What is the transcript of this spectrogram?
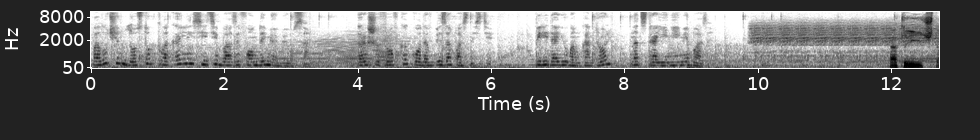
Получен доступ к локальной сети базы фонда Мёбиуса. Расшифровка кодов безопасности. Передаю вам контроль над строениями базы. Отлично.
